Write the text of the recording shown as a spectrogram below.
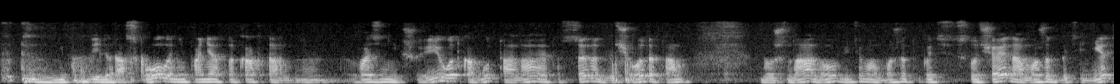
или расколы, непонятно как там возникшие. И вот как будто она, эта сцена для чего-то там нужна, ну, видимо, может быть случайно, а может быть и нет.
